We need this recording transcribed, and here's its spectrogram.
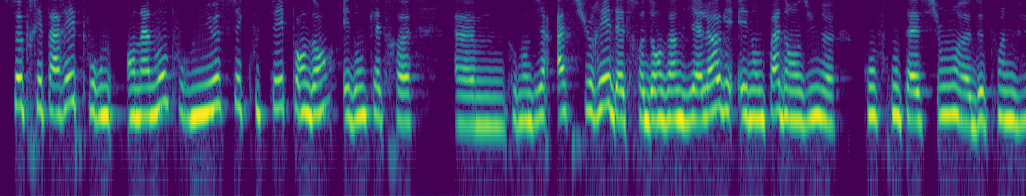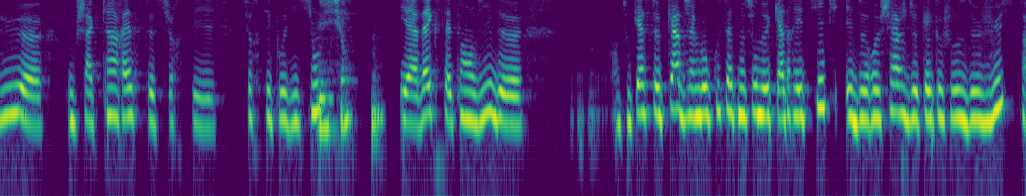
se préparer pour en amont pour mieux s'écouter pendant et donc être euh, comment dire assuré d'être dans un dialogue et non pas dans une confrontation de point de vue où chacun reste sur ses sur ses positions et avec cette envie de en tout cas, ce cadre, j'aime beaucoup cette notion de cadre éthique et de recherche de quelque chose de juste.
